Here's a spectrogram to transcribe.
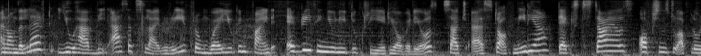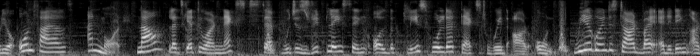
And on the left, you have the assets library from where you can find everything you need to create your videos, such as stock media, text styles, options to upload your own files, and more. Now, let's get to our next step, which is replacing all the placeholder text with our own. We are going to start by editing our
